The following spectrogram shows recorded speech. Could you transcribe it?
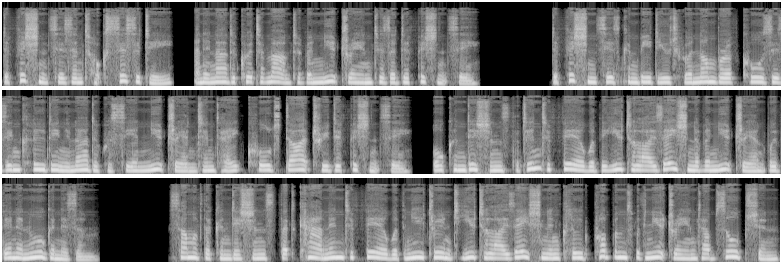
Deficiencies in toxicity, an inadequate amount of a nutrient is a deficiency. Deficiencies can be due to a number of causes including inadequacy in nutrient intake called dietary deficiency, or conditions that interfere with the utilization of a nutrient within an organism. Some of the conditions that can interfere with nutrient utilization include problems with nutrient absorption,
